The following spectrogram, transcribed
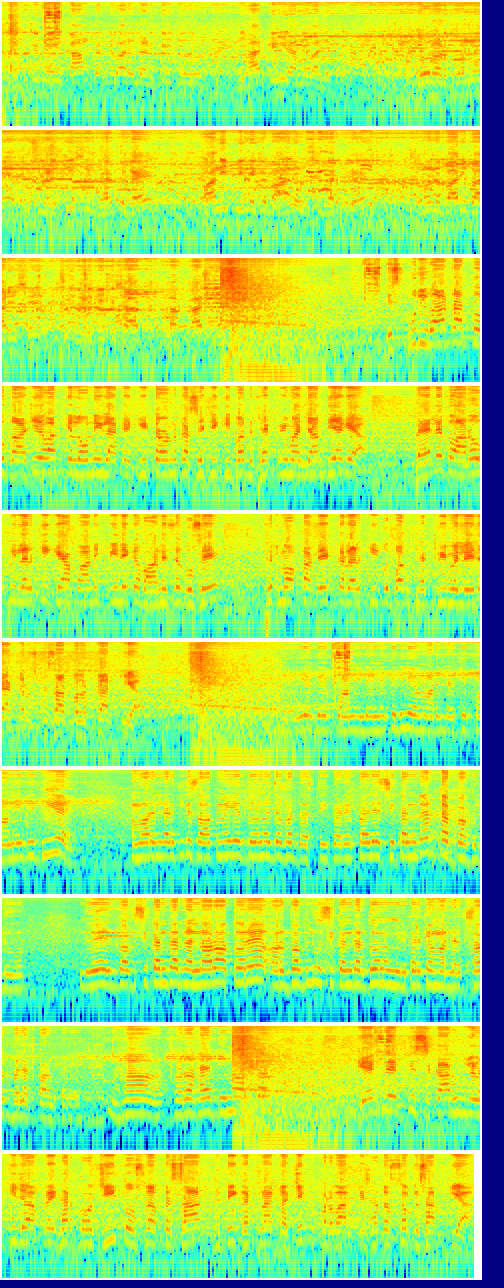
फैक्ट्री में काम करने वाले लड़के जो बिहार के ही रहने वाले थे, दो लड़कों ने उस लड़की से घर पे गए, पानी पीने के बहाने उसके घर पे गए, उन्होंने बारी बारी से उस लड़की के साथ बलात्कार किया। इस पूरी वारदात को गाजियाबाद के लोनी इलाके की टोरनका सिटी की बंद फैक्ट्री में अंजाम दिया गया। पहले तो आरोपी लड़की के यहाँ पानी पीने के बहाने से घुसे, फिर मौका देखकर लड़की को बंद फैक्ट्री में ले जाकर उसके साथ बलात्कार किया। ये गए पानी लेने के लिए हमारी लड़की पानी भी दिए हमारी लड़की के साथ में ये दोनों ज़बरदस्ती करे। पहले सिकंदर, तब बबलू। बब, सिकंदर ने, नारा तोड़े और बबलू, सिकंदर दोनों मिलकर के हमारे लड़के के साथ बलात्कार करे। हाँ थोड़ा है दिमाग का। गैंग रेप की शिकार हुई लड़की जब अपने घर पहुँची तो उसने अपने साथ घटी घटना का ज़िक्र परिवार के सदस्यों के साथ किया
